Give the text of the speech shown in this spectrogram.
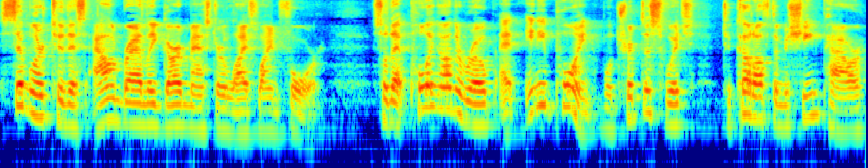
similar to this Allen Bradley Guardmaster Lifeline 4, so that pulling on the rope at any point will trip the switch to cut off the machine power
